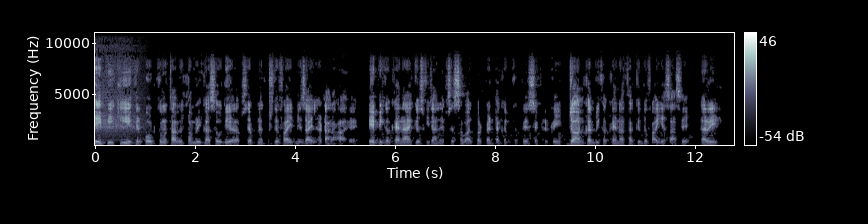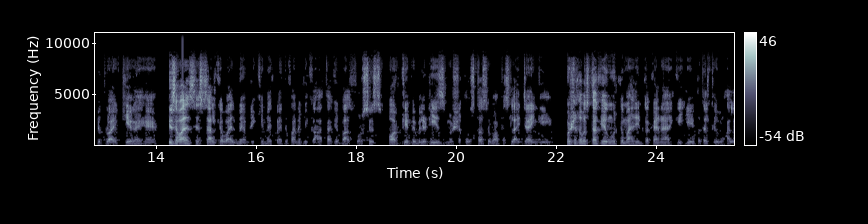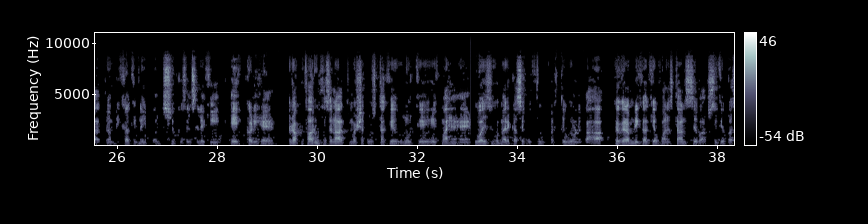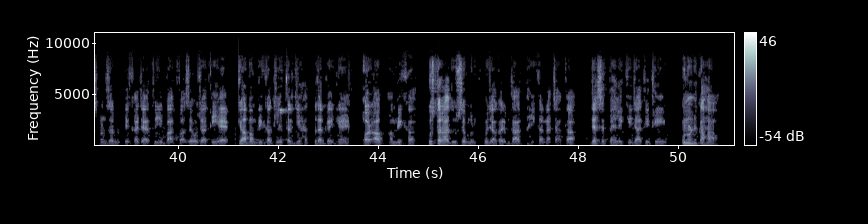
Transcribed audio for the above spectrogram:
اے پی کی ایک رپورٹ کے مطابق امریکہ، سعودی عرب سے اپنے کچھ دفاعی میزائل ہٹا رہا ہے۔ اے پی کا کہنا ہے کہ اس کی جانب سے سوال پر پینٹاگن کے پریس سیکرٹری جان کربی کا کہنا تھا کہ دفاعی اثاثے ری ڈپلوائے کیے گئے ہیں۔ اس حوالے سے اس سال کے اوائل میں امریکی محکمہ دفاع نے بھی کہا تھا کہ بعض فورسز اور کیپیبلٹیز مشرق وسطی سے واپس لائی جائیں گی۔ مشرق وسطی کے امور کے ماہرین کا کہنا ہے کہ یہ بدلتے ہوئے حالات میں امریکہ کی نئی پالیسیوں کے سلسلے کی ایک کڑی ہے۔ ڈاکٹر فاروق حسنات مشرق وسطی کے امور کے ایک ماہر ہیں۔ وائس آف امریکہ سے گفتگو کرتے ہوئے انہوں نے کہا کہ اگر امریکہ کی افغانستان سے واپسی کے پس منظر میں دیکھا جائے تو یہ بات واضح ہو جاتی ہے کہ اب امریکہ کے لیے ترجیحات بدل گئی ہیں اور اب امریکہ اس طرح دوسرے ملک میں جا کر امداد نہیں کرنا چاہتا جیسے پہلے کی جاتی تھی۔ انہوں نے کہا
